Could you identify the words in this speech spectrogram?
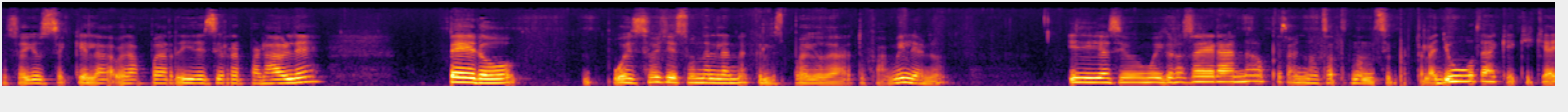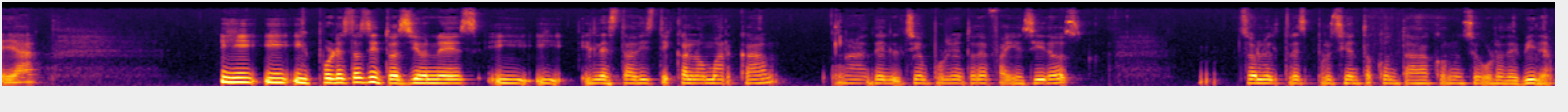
O sea, yo sé que la, la pérdida es irreparable, pero pues oye, es una lana que les puede ayudar a tu familia, ¿no? Y ha sido muy grosera, no, pues a nosotros no nos importa la ayuda, que aquí, que allá. Y, y, y por estas situaciones, y, y, la estadística lo marca, uh, del 100% de fallecidos, solo el 3% contaba con un seguro de vida.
